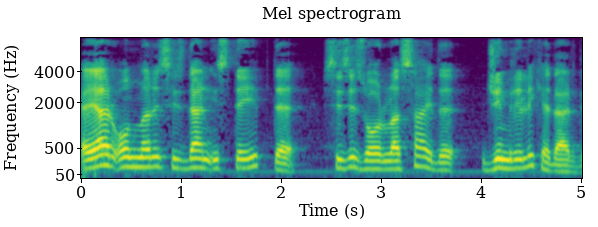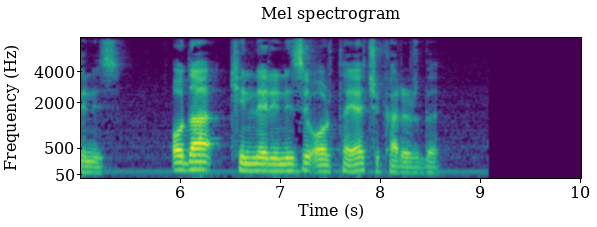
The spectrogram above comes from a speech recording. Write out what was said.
Eğer onları sizden isteyip de sizi zorlasaydı cimrilik ederdiniz. O da kinlerinizi ortaya çıkarırdı.''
